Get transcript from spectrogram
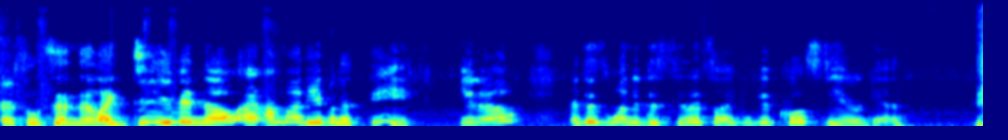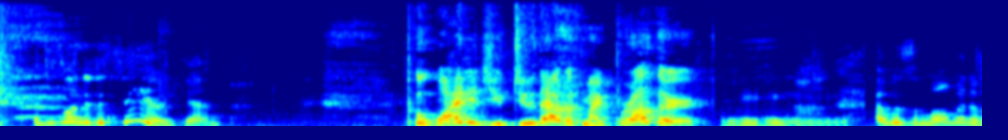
Ursula's sitting there like, "Do you even know? I, I'm not even a thief. You know. I just wanted to see it so I can get close to you again. I just wanted to see you again. But why did you do that with my brother? Oh. It was a moment of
